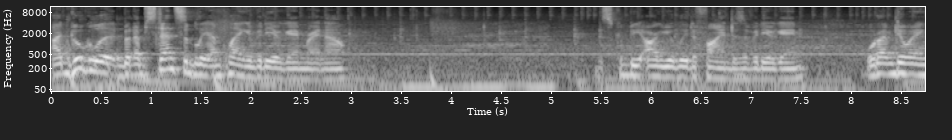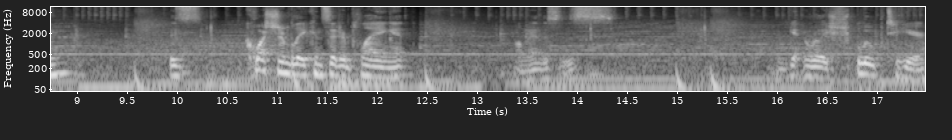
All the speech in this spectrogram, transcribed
I'd Google it, but ostensibly I'm playing a video game right now. This could be arguably defined as a video game. What I'm doing is questionably considered playing it. Oh man, this is... I'm getting really splooped here.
